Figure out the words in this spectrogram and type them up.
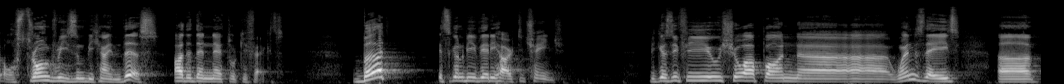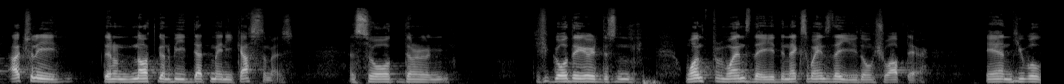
or strong reason behind this other than network effects. But it's going to be very hard to change. Because if you show up on uh, Wednesdays, uh, actually, there are not going to be that many customers. And so there, if you go there, there's one Wednesday, the next Wednesday you don't show up there. And you will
